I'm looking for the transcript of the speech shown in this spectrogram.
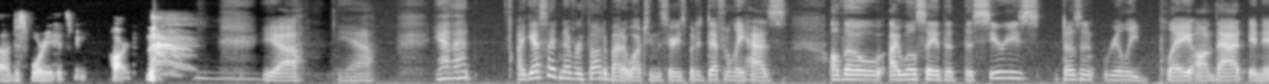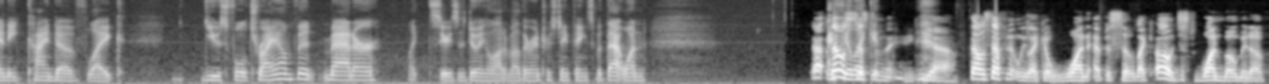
uh, dysphoria hits me hard. yeah, yeah, yeah. That I guess I'd never thought about it watching the series, but it definitely has. Although I will say that the series doesn't really play on that in any kind of like useful, triumphant manner. Like the series is doing a lot of other interesting things, but that one. That, that was like definitely, it... yeah, that was definitely like a one episode, like oh, just one moment of,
